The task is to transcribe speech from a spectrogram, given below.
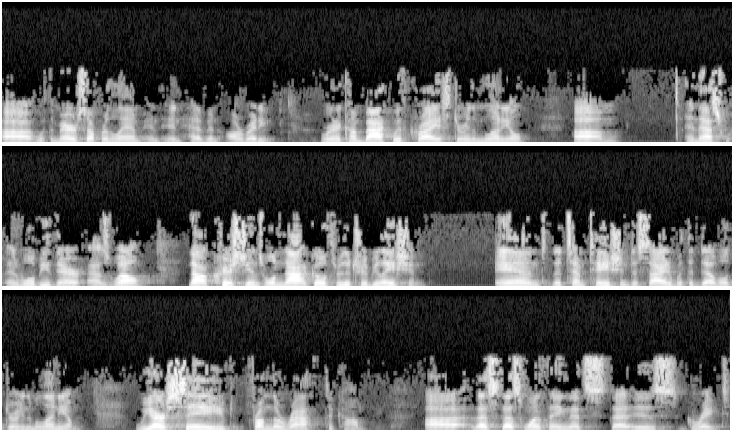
uh, with the marriage supper of the Lamb in, in heaven already. We're going to come back with Christ during the millennial, um, and that's and we'll be there as well. Now, Christians will not go through the tribulation and the temptation decided with the devil during the millennium. We are saved from the wrath to come. Uh, that's that's one thing that's that is great.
